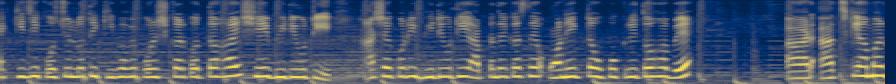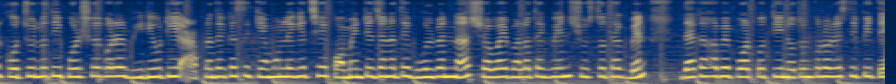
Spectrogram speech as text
এক কেজি কচুরলতি কীভাবে পরিষ্কার করতে হয় সেই ভিডিওটি। আশা করি ভিডিওটি আপনাদের কাছে অনেকটা উপকৃত হবে। আর আজকে আমার কচুরলতি পরিষ্কার করার ভিডিওটি আপনাদের কাছে কেমন লেগেছে কমেন্টে জানাতে ভুলবেন না। সবাই ভালো থাকবেন, সুস্থ থাকবেন। দেখা হবে পরবর্তী নতুন কোনো রেসিপিতে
